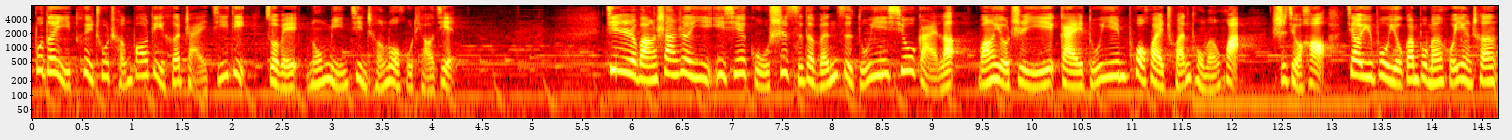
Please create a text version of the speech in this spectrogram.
不得以退出承包地和宅基地作为农民进城落户条件。近日，网上热议一些古诗词的文字读音修改了，网友质疑改读音破坏传统文化。十九号，教育部有关部门回应称，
